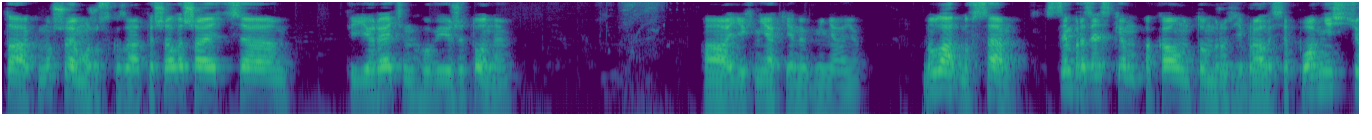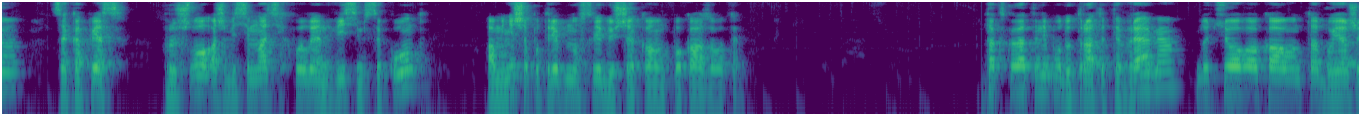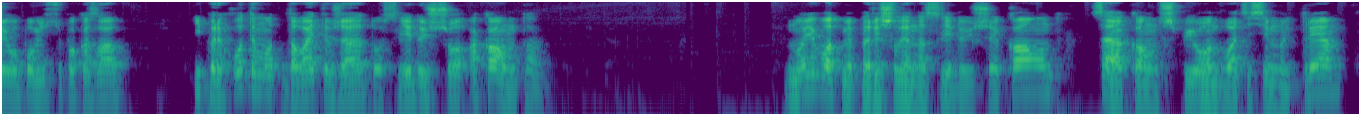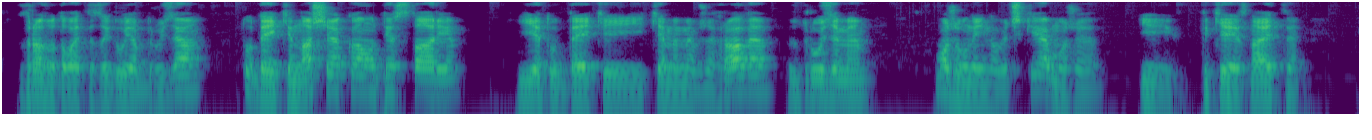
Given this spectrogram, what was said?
Так, ну що я можу сказати? Ще лишаються ті рейтингові жетони. А, їх ніяк я не вміняю. Ну ладно, все. З цим бразильським аккаунтом розібралися повністю. Це капець. Пройшло аж 18 хвилин 8 секунд. А мені ще потрібно слідуючий аккаунт показувати. Так сказати, не буду тратити время до цього аккаунта, бо я вже його повністю показав. І переходимо, давайте вже до слідуючого аккаунта. Ну і от ми перейшли на слідуючий аккаунт. Це аккаунт Шпіон 2703. Зразу давайте зайду я в друзі. Тут деякі наші аккаунти старі. Є тут деякі, якими ми вже грали з друзями. Може вони і новички, може і такі, знаєте,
